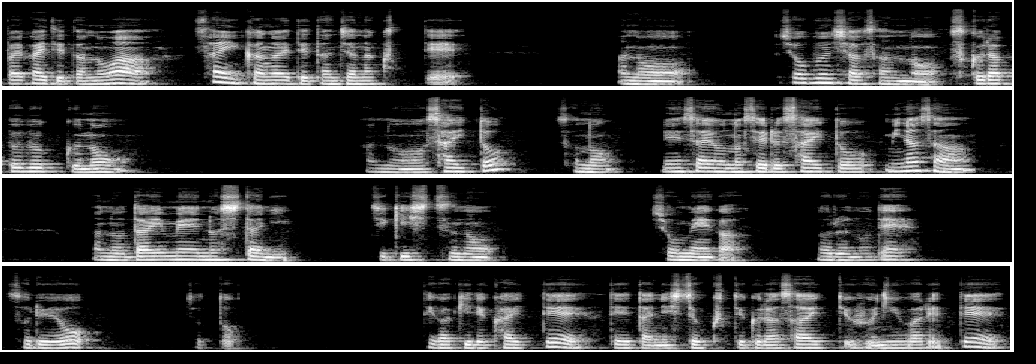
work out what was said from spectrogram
ぱい書いてたのは、サイン考えてたんじゃなくて、あの、小文社さんのスクラップブックの、あの、サイトその、連載を載せるサイト、皆さん、あの、題名の下に直筆の署名が載るので、それをちょっと手書きで書いてデータにして送ってくださいっていうふうに言われて、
